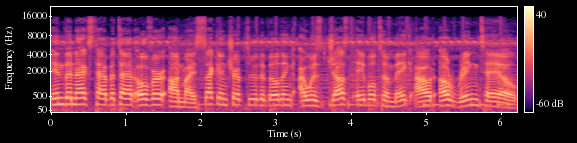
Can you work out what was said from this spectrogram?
In the next habitat over, on my second trip through the building, I was just able to make out a ringtail,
